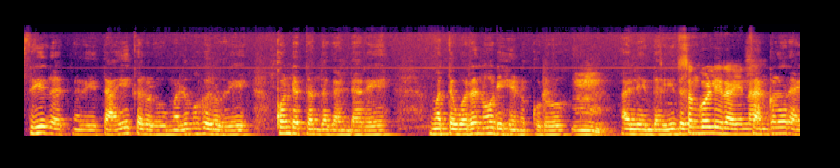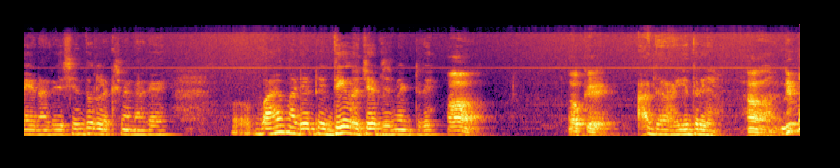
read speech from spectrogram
ಸ್ತ್ರೀರತ್ನ ರೀ ತಾಯಿ ಕರಳು ಮಲಮಗಳು ರೀ ಕೊಂಡ ತಂದ ಗಂಡ ರೀ ಮತ್ತು ವರ ನೋಡಿ ಹೆಣ್ಣು ಕೊಡು. ಹ್ಮ್. ಅಲ್ಲಿಂದ ಇದು ಸಂಗೊಳ್ಳಿ ರಾಯಣ್ಣ. ಸಂಗೊಳ್ಳಿ ರಾಯಣ ರೀ ಸಿಂಧೂರ್ ಲಕ್ಷ್ಮಣ ರೀ. ಭಾಳ ಮಾಡೇನ್ರಿ ದೇವ್ರ ಜಡ್ಜ್ಮೆಂಟ್ ರೀ. ಹಾ. ಓಕೆ ಅದು ಇದ್ರಿ. ನಿಮ್ಮ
